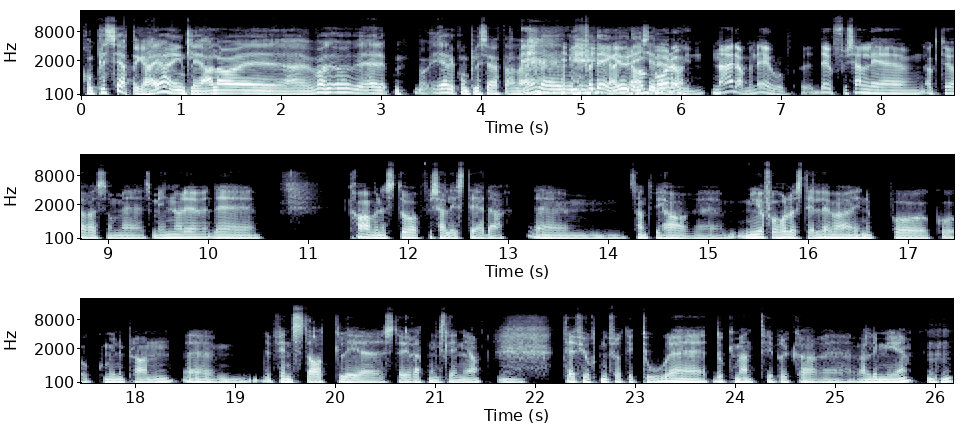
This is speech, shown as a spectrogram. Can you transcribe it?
Kompliserte greier, egentlig. Eller eh, er, det, er det komplisert, eller er det For deg er jo det ikke det. Da. Nei da, men det er jo, det er jo forskjellige aktører som er, som er inne, og det, det, kravene står forskjellige steder. Um, sant? Vi har uh, mye å forholde oss til. Jeg var inne på kommuneplanen. Um, det finnes statlige støyretningslinjer. Mm. T1442 er et dokument vi bruker uh, veldig mye. Mm -hmm.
